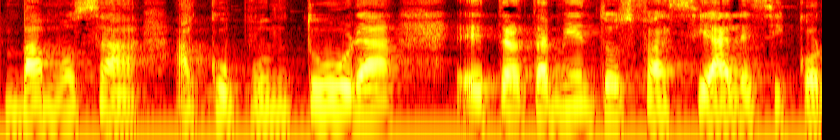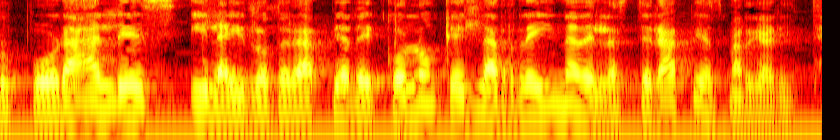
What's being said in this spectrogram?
vamos a acupuntura, eh, tratamientos faciales y corporales y la hidroterapia de colon, que es la reina de las terapias, Margarita.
